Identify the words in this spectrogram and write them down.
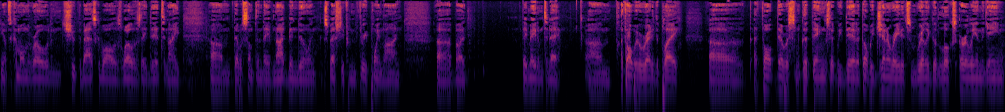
you know, to come on the road and shoot the basketball as well as they did tonight. Um, that was something they've not been doing, especially from the three point line. Uh, but they made them today. Um, I thought we were ready to play. Uh, I thought there were some good things that we did. I thought we generated some really good looks early in the game,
